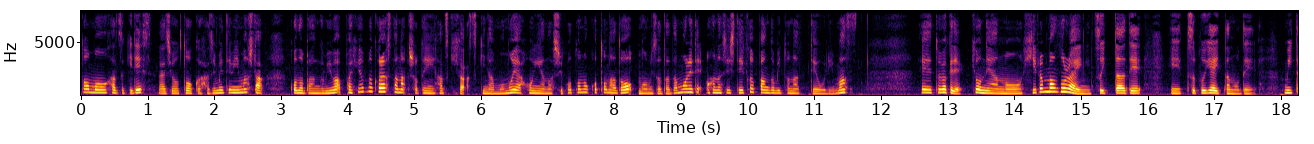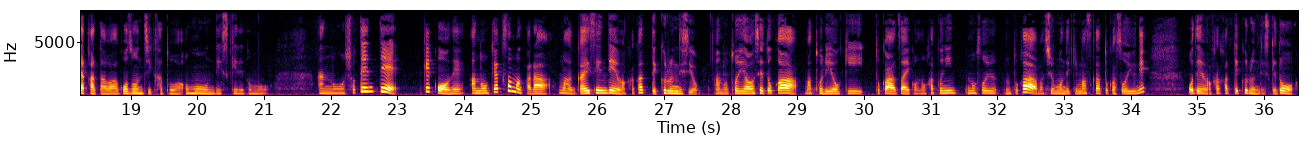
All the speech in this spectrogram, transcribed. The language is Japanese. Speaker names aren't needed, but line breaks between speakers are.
どうも、はずきです。ラジオトーク始めてみました。この番組は Perfume クラスタな書店員はずきが好きなものや本屋の仕事のことなどを脳みそだだ漏れでお話ししていく番組となっております。えー、というわけで、今日ね、あの、昼間ぐらいにツイッターで、えーつぶやいたので、見た方はご存知かとは思うんですけれども、あの、書店って結構ね、あの、お客様から、まあ、外線電話かかってくるんですよ。あの、問い合わせとか、まあ、取り置きとか、在庫の確認のそういうのとか、まあ、注文できますかとか、そういうね、お電話かかってくるんですけど、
